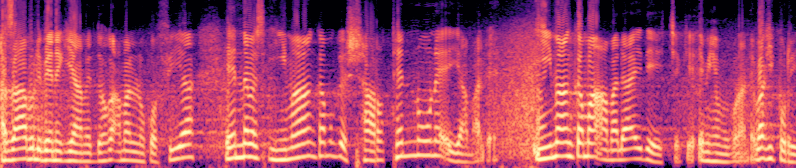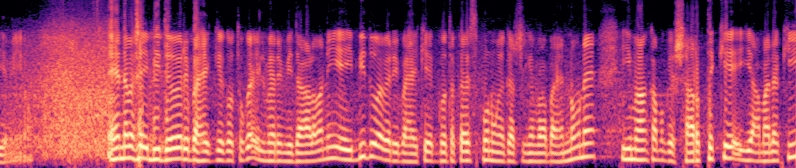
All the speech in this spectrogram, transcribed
azabu libene kiyame doga amal nukoffiya ennamas iman kamuge sharten nune e amale iman kama amala ide එහෙනම් මේ බිදවරි බහකේ ගොතුක ඉල්මරි මිදාලවනි. ඒ බිදවරි බහකේ ගොතක ස්පුණු එක ශිකම් බබා හන්නුනේ ඊමාන් කමුගේ ෂර්ත කේ ඊ අමල කි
